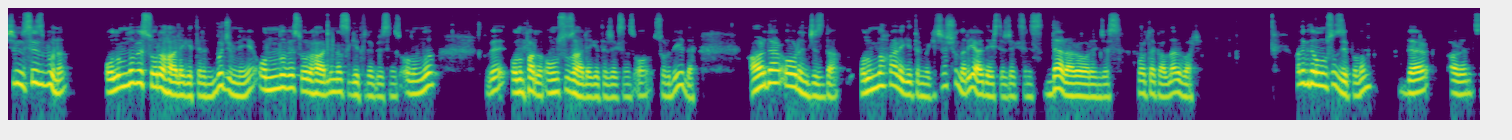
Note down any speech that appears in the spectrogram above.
Şimdi siz bunu olumlu ve soru hale getirin. Bu cümleyi olumlu ve soru hali nasıl getirebilirsiniz? Olumlu ve olum pardon olumsuz hale getireceksiniz. O soru değil de. Are there oranges da olumlu hale getirmek için şunları yer değiştireceksiniz. There are oranges. Portakallar var. Hadi bir de olumsuz yapalım. There aren't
